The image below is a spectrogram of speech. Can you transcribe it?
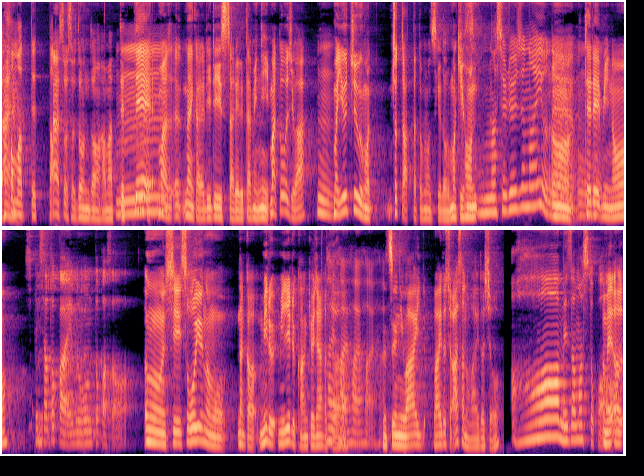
ハマってった。あ、そうそう、どんどんハマってってまあ、何かリリースされるために、まあ当時は、うん。まあ YouTube もちょっとあったと思うんですけど、まあ基そ本、んな主流じゃないようね。ん、テレビの、スペシャとか M1 とかさ。うん、し、そういうのも、なんか見る、見れる環境じゃなかった。はいはいはいはいはい。普通にワイド、ワイドショー、朝のワイドショー？あー、目覚ましとか。あめあ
